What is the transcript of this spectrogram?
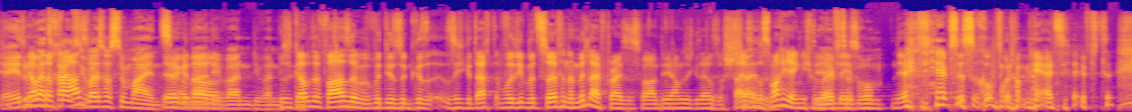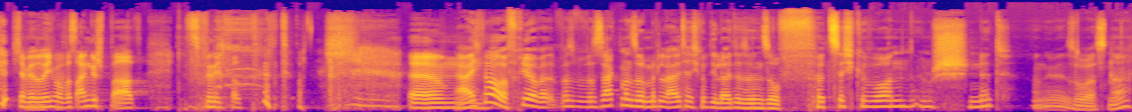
Ja, es du gab eine übertreibst, ich Phase, weiß, was du meinst. Ja, genau. Die waren, die waren nicht es gab gut. eine Phase, wo die so sich gedacht, wo die mit zwölf in der Midlife-Crisis waren. Die haben sich gedacht, so scheiße, Scheiße. was mache ich eigentlich mit Die meinem Hälfte Leben? ist rum. Ja, die Hälfte ist rum oder mehr als die Hälfte. Ich habe mir noch nicht mal was angespart. Jetzt bin ich fast ähm, Ja, ich glaube aber früher, was, was sagt man so im Mittelalter? Ich glaube, die Leute sind so 40 geworden im Schnitt. Sowas, ne?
